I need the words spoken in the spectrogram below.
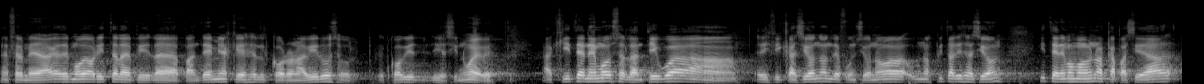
enfermedad de moda ahorita, la, la, pandemia, que es el coronavirus o el COVID-19. Aquí tenemos la antigua edificación donde funcionó una hospitalización y tenemos más o menos una capacidad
